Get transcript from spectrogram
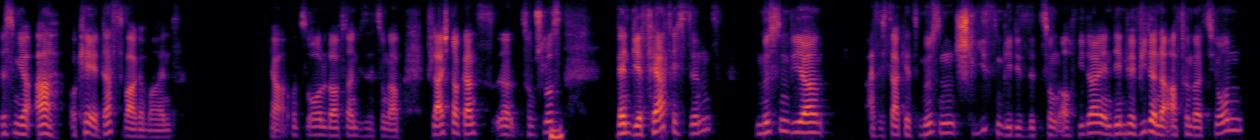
wissen wir, ah, okay, das war gemeint. Ja, und so läuft dann die Sitzung ab. Vielleicht noch ganz äh, zum Schluss, wenn wir fertig sind, müssen wir, also ich sage jetzt müssen, schließen wir die Sitzung auch wieder, indem wir wieder eine Affirmation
